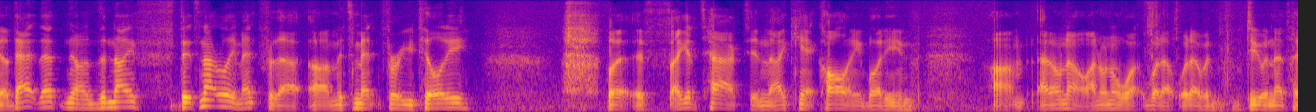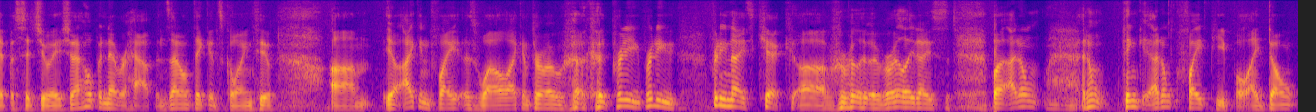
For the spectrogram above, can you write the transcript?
know that that know the knife it's not really meant for that. Um, it's meant for utility. But if I get attacked and I can't call anybody and um, I don't know. I don't know what what I, what I would do in that type of situation. I hope it never happens. I don't think it's going to. Um, you know I can fight as well. I can throw a good pretty pretty pretty nice kick uh, really really nice. But I don't I don't think I don't fight people. I don't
